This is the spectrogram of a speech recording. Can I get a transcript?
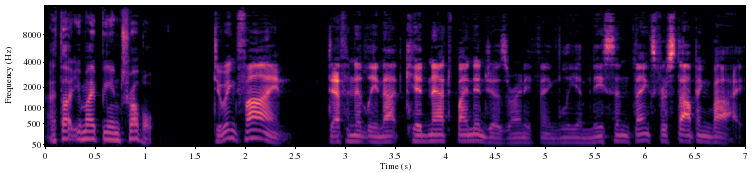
I thought you might be in trouble. Doing fine. Definitely not kidnapped by ninjas or anything, Liam Neeson. Thanks for stopping by.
